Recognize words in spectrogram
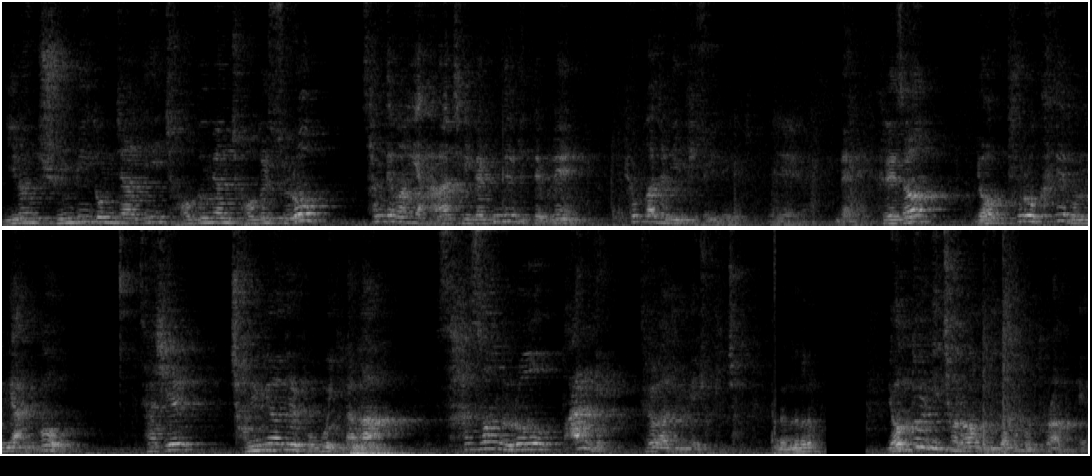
이런 준비 동작이 적으면 적을수록 상대방이 알아채기가 힘들기 때문에 효과적인 기술이 되겠죠. 네. 네. 그래서 옆으로 크게 도는 게 아니고 사실 정면을 보고 있다가 사선으로 빠르게 들어가 주는 게 좋겠죠. 옆돌기처럼 이거 한번 돌아볼게요.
